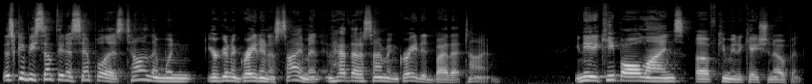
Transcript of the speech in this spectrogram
This could be something as simple as telling them when you're going to grade an assignment and have that assignment graded by that time. You need to keep all lines of communication open.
